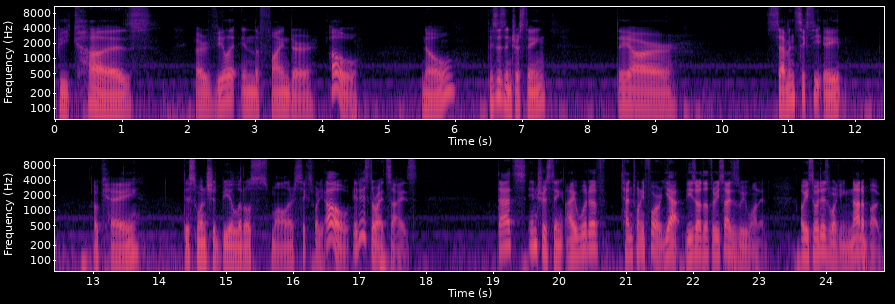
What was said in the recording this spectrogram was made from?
Because if I reveal it in the Finder... Oh, no. This is interesting. They are 768. Okay. This one should be a little smaller. 640. Oh, it is the right size. That's interesting. I would have 1024. Yeah, these are the three sizes we wanted. Okay, so it is working. Not a bug.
